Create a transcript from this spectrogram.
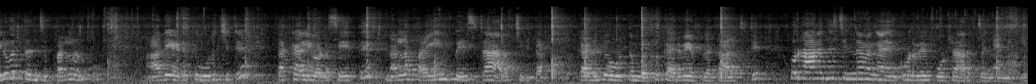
இருபத்தஞ்சு பல் இருக்கும். அதை எடுத்து உரிச்சிட்டு தக்காளியோட சேர்த்து நல்லா ஃபைன் பேஸ்ட்டாக அரைச்சிக்கிட்டேன் கடுகு உளுத்தம்பருப்பு கருவேப்பிலை தாளிச்சிட்டு ஒரு நாலஞ்சு சின்ன வெங்காயம் கூடவே போட்டு அரைச்சேங்க இன்றைக்கி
